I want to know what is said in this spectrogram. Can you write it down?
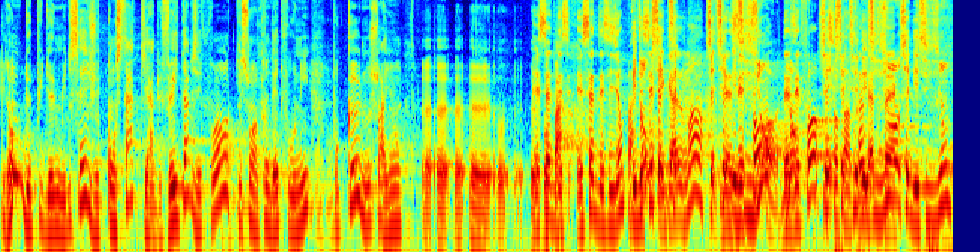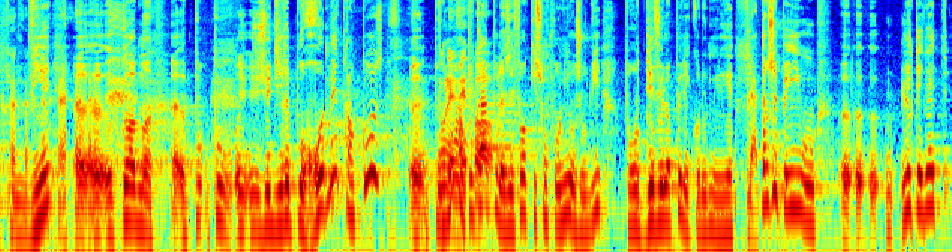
Et donc, depuis 2016, je constate qu'il y a de véritables efforts qui sont en train d'être fournis pour que nous soyons. Euh, euh, euh et, cette et, cette décision participe également des efforts, des efforts qui sont en train décision, Cette décision vient comme, pour, pour, je dirais, pour remettre en cause, pour moi en tout cas, tous les efforts qui sont fournis aujourd'hui pour développer l'économie. Dans ce pays où l'Internet,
